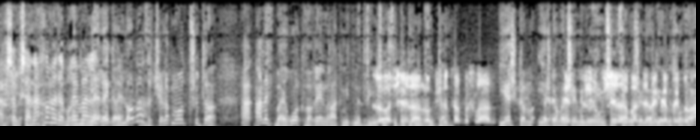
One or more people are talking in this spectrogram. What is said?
עכשיו, כשאנחנו מדברים על... אדוני, רגע, לא, לא, זאת שאלה מאוד פשוטה. א', באירוע כבר אין רק מתנדבים שהפסיקו את התנדבותם. לא, שאלה לא פשוטה בכלל. יש גם אנשי מילואים שהצהירו שלא יגיעו בחובה,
